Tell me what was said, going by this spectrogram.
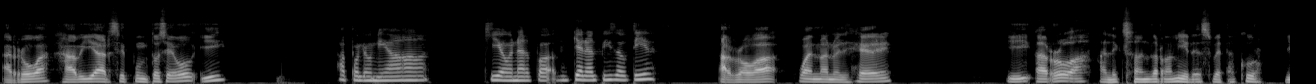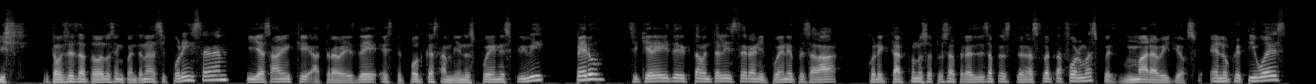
arroba javiarse.co y Apolonia guion al, piso 10 arroba Juan Manuel Gede y arroba Alexander Ramírez Betancourt. Y entonces a todos los encuentran así por Instagram y ya saben que a través de este podcast también nos pueden escribir, pero si quieren ir directamente al Instagram y pueden empezar a conectar con nosotros a través de, esa- de esas plataformas, pues maravilloso. El objetivo es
